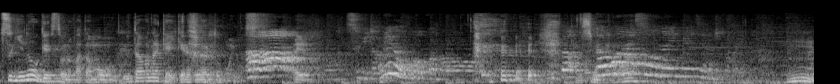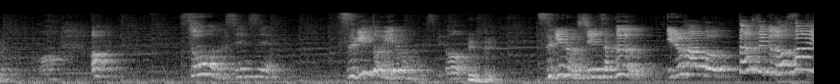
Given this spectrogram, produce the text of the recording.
次のゲストの方も歌わなきゃいけなくなると思います。ああ、え次誰呼ぼうかな。楽しみだな歌わなそうなイメージの人がいる。うんうんうん次の新作イルハート出してください。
